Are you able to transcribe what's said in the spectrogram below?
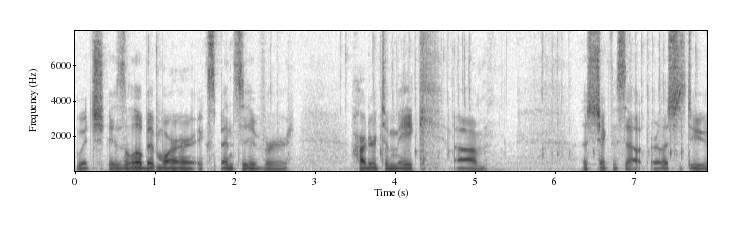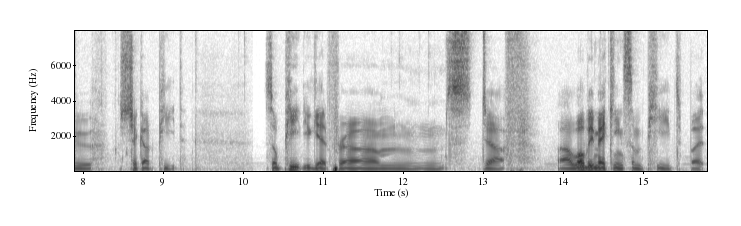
which is a little bit more expensive or harder to make, um, let's check this out. Or let's just do, let's check out peat. So peat you get from stuff. Uh, we'll be making some peat, but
